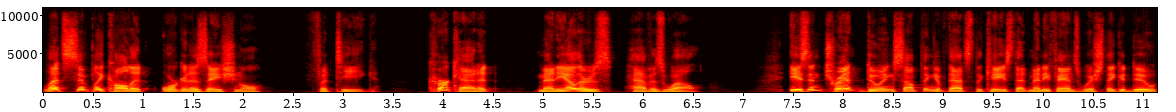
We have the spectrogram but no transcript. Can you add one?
Let's simply call it organizational fatigue. Kirk had it, many others have as well. Isn't Trent doing something, if that's the case, that many fans wish they could do?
